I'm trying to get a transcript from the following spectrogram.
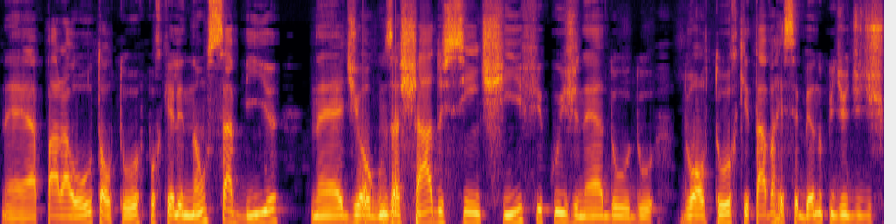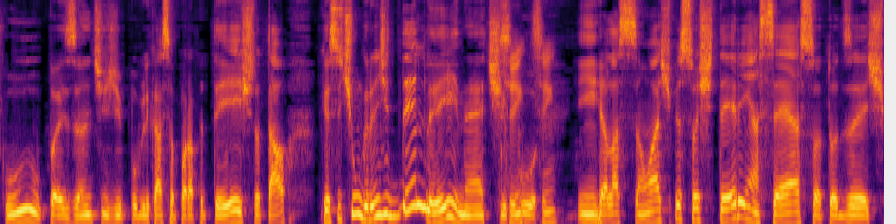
né, para outro autor, porque ele não sabia né, de alguns achados científicos, né, do, do, do autor que estava recebendo pedido de desculpas antes de publicar seu próprio texto e tal, porque você tinha um grande delay, né, tipo, Sim, sim. em relação às pessoas terem acesso a todas as,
